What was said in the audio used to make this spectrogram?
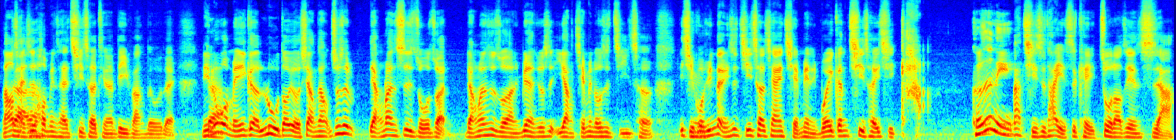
然后才是后面才是汽车停的地方，对不对？你如果每一个路都有像这样，就是两段式左转，两段式左转，你变成就是一样，前面都是机车一起过去，等于是机车现在前面，你不会跟汽车一起卡。可是你，那其实它也是可以做到这件事啊，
